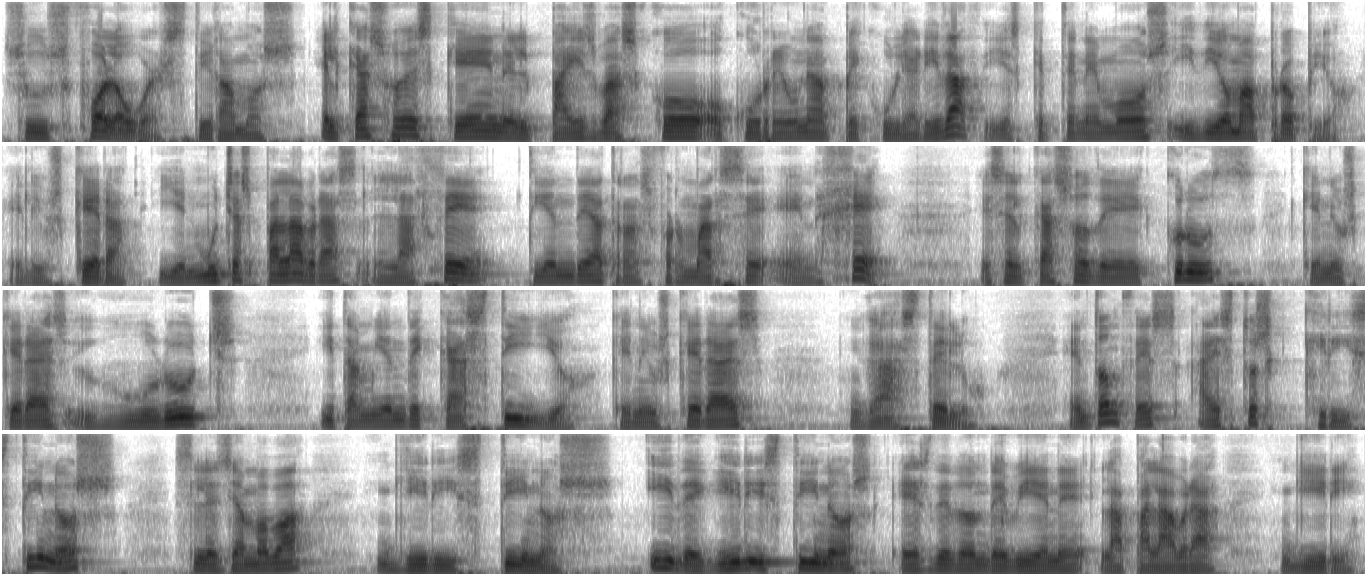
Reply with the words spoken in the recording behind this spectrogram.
sus followers, digamos. El caso es que en el País Vasco ocurre una peculiaridad, y es que tenemos idioma propio, el euskera, y en muchas palabras la C tiende a transformarse en G. Es el caso de cruz, que en euskera es guruch, y también de castillo, que en euskera es gastelu. Entonces, a estos cristinos se les llamaba giristinos. Y de giristinos es de donde viene la palabra giri.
